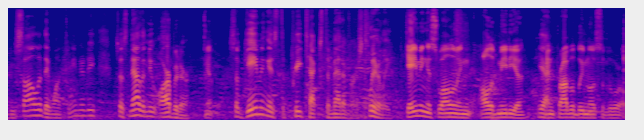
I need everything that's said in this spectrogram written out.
to be solid, they want community. So it's now the new arbiter. Yep. So gaming is the pretext to metaverse, clearly. gaming is swallowing all of media Yeah. and probably most of the world.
